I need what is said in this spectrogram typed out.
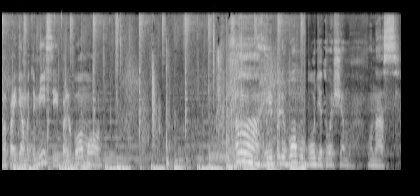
мы пройдем эту миссию и по-любому... И по-любому будет, в общем, у нас...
